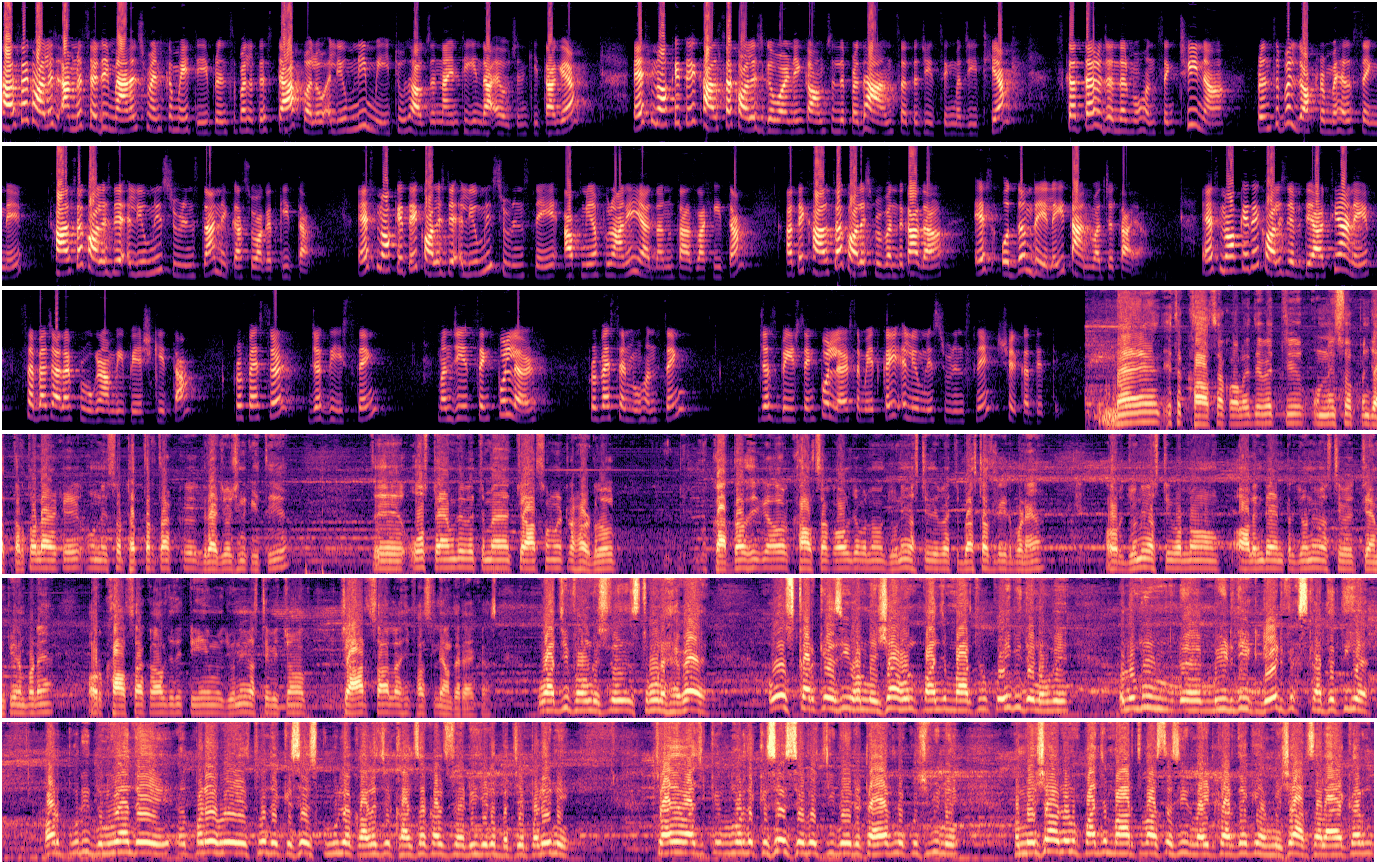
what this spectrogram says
Khalsa college Amritsar ਦੀ management committee principal ਅਤੇ staff ਵੱਲੋਂ ਐਲੂਮਨੀ ਮੀਟ 2019 ਦਾ ਆਯੋਜਨ ਕੀਤਾ ਗਿਆ। ਇਸ ਮੌਕੇ ਤੇ ਖਾਲਸਾ ਕਾਲਜ ਗਵਰਨਿੰਗ ਕਾਉਂਸਲ ਦੇ ਪ੍ਰਧਾਨ ਸਤਜੀਤ ਸਿੰਘ ਮਜੀਠੀਆ, ਸਕੱਤਰ ਰਜਿੰਦਰ ਮੋਹਨ ਸਿੰਘ ਚੀਨਾ ਪ੍ਰਿੰਸੀਪਲ ਡਾਕਟਰ ਮਹਿਲ ਸਿੰਘ ਨੇ ਖਾਲਸਾ ਕਾਲਜ ਦੇ ਐਲੂਮਨੀ ਸਟੂਡੈਂਟਸ ਦਾ ਨਿੱਘਾ ਸਵਾਗਤ ਕੀਤਾ। ਇਸ ਮੌਕੇ ਤੇ ਕਾਲਜ ਦੇ ਐਲੂਮਨੀ ਸਟੂਡੈਂਟਸ ਨੇ ਆਪਣੀਆਂ ਪੁਰਾਣੀਆਂ ਯਾਦਾਂ ਨੂੰ ਤਾਜ਼ਾ ਕੀਤਾ ਅਤੇ ਖਾਲਸਾ ਕਾਲਜ ਪ੍ਰਬੰਧਕਾਂ ਦਾ ਇਸ ਉਦਮ ਦੇ ਲਈ ਧੰਨਵਾਦ ਜਤਾਇਆ। ਇਸ ਮੌਕੇ ਤੇ ਕਾਲਜ ਦੇ ਵਿਦਿਆਰਥੀਆਂ ਨੇ ਸੱਭਿਆਚਾਰਕ ਪ੍ਰੋਗਰਾਮ ਵੀ ਪੇਸ਼ ਕੀਤਾ। ਪ੍ਰੋਫੈਸਰ ਜਗਦੀਸ਼ ਸਿੰਘ ਮਨਜੀਤ ਸਿੰਘ ਪੁੱਲਰ ਪ੍ਰੋਫੈਸਰ ਮੋਹਨ ਸਿੰਘ ਜਸਬੀਰ ਸਿੰਘ ਪੁੱਲਰ ਸਮੇਤ ਕਈ ਐਲੂਮਨੀ ਸਟੂਡੈਂਟਸ ਨੇ ਸ਼ਿਰਕਤ ਦਿੱਤੀ। ਮੈਂ ਇੱਥੇ ਖਾਲਸਾ ਕਾਲਜ ਦੇ ਵਿੱਚ 1975 ਤੋਂ ਲੈ ਕੇ 1978 ਤੱਕ ਗ੍ਰੈਜੂਏਸ਼ਨ ਕੀਤੀ ਹੈ ਤੇ ਉਸ ਟਾਈਮ ਦੇ ਵਿੱਚ ਮੈਂ 400 ਮੀਟਰ ਹਰਡਲ ਕਰਦਾ ਸੀਗਾ ਔਰ ਖਾਲਸਾ ਕਾਲਜ ਵੱਲੋਂ ਯੂਨੀਵਰਸਿਟੀ ਦੇ ਵਿੱਚ ਬੈਸਟ ਐਥਲੀਟ ਬਣਿਆ ਔਰ ਯੂਨੀਵਰਸਿਟੀ ਵੱਲੋਂ ਆਲ ਇੰਡੀਆ ਇੰਟਰ ਯੂਨੀਵਰਸਿਟੀ ਵਿੱਚ ਚੈਂਪੀਅਨ ਬਣਿਆ ਔਰ ਖਾਲਸਾ ਕਾਲਜ ਦੀ ਟੀਮ ਯੂਨੀਵਰਸਿਟੀ ਵਿੱਚੋਂ 4 ਸਾਲ ਅਸੀਂ ਫਸਲ ਲਿਆਉਂਦੇ ਰਹੇ ਗਾ ਉਹ ਅੱਜ ਹੀ ਫਾਊਂਡੇਸ਼ਨ ਸਟੋਨ ਹੈਗਾ ਹੈ। ਉਸ ਕਰਕੇ ਅਸੀਂ ਹਮੇਸ਼ਾ ਹੁਣ 5 ਮਾਰਚ ਨੂੰ ਕੋਈ ਵੀ ਦਿਨ ਹੋਵੇ, ਉਹਨੂੰ ਵੀ ਮੀਟ ਦੀ ਇੱਕ ਡੇਟ ਫਿਕਸ ਕਰ ਦਿੱਤੀ ਹੈ। ਔਰ ਪੂਰੀ ਦੁਨੀਆ ਦੇ ਪੜੇ ਹੋਏ ਇਥੋਂ ਦੇ ਕਿਸੇ ਸਕੂਲ ਜਾਂ ਕਾਲਜ ਖਾਲਸਾ ਕਾਲਜ ਸੋਸਾਇਟੀ ਜਿਹੜੇ ਬੱਚੇ ਪੜੇ ਨੇ, ਚਾਹੇ ਉਹ ਅੱਜ ਕੀ ਉਮਰ ਦੇ ਕਿਸੇ ਹਿੱਸੇ ਵਿੱਚ ਹੀ ਨੇ ਰਿਟਾਇਰ ਨੇ ਕੁਝ ਵੀ ਨੇ, ਹਮੇਸ਼ਾ ਉਹਨਾਂ ਨੂੰ 5 ਮਾਰਚ ਵਾਸਤੇ ਅਸੀਂ ਇਨਵਾਈਟ ਕਰਦੇ ਹਾਂ ਕਿ ਹਮੇਸ਼ਾ ਹਰ ਸਾਲ ਆਇਆ ਕਰਨ।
